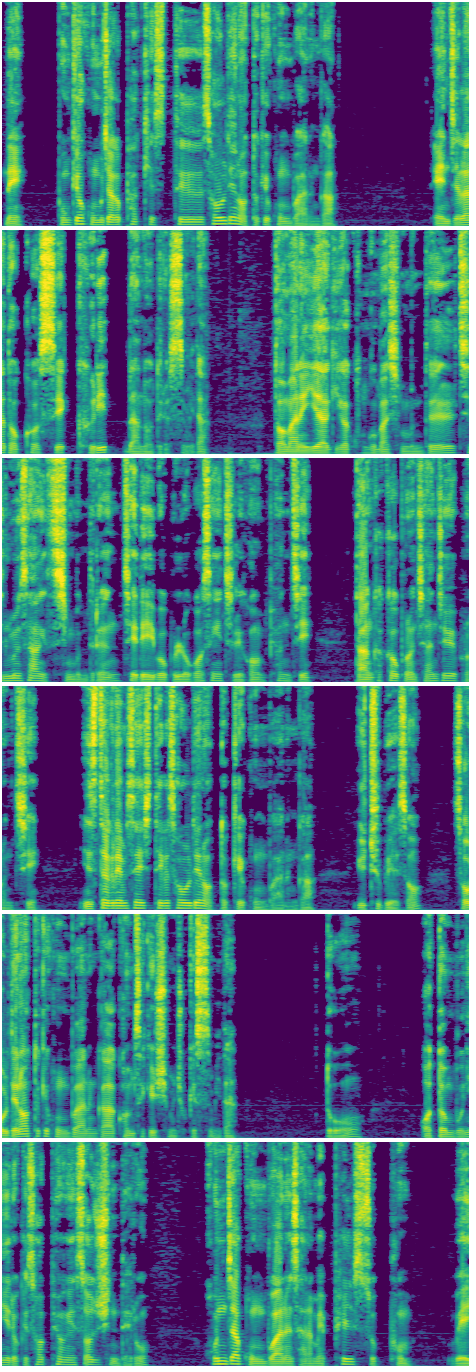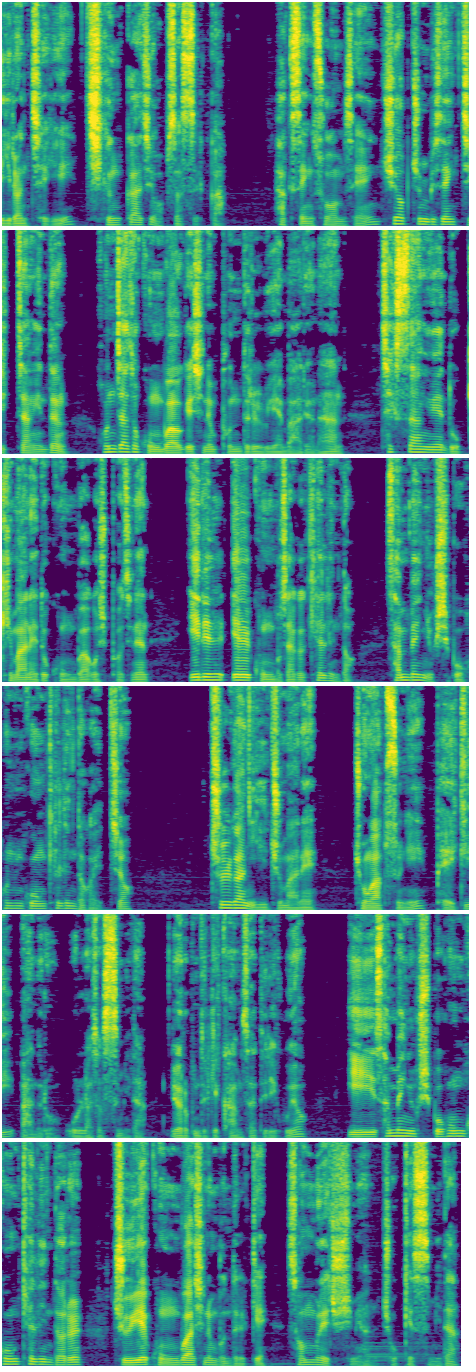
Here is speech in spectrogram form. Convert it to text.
네, 본격 공부작업 팟캐스트 서울대는 어떻게 공부하는가? 엔젤라 더커스의 그릿 나눠드렸습니다. 더 많은 이야기가 궁금하신 분들, 질문사항 있으신 분들은 제 네이버 블로그 생의 즐거운 편지, 다음 카카오 브런치 한재회 브런치, 인스타그램에서 해시태그 서울대는 어떻게 공부하는가, 유튜브에서 서울대는 어떻게 공부하는가 검색해 주시면 좋겠습니다. 또 어떤 분이 이렇게 서평에 써주신 대로 혼자 공부하는 사람의 필수품, 왜 이런 책이 지금까지 없었을까? 학생, 수험생, 취업준비생, 직장인 등 혼자서 공부하고 계시는 분들을 위해 마련한 책상 위에 놓기만 해도 공부하고 싶어지는 1일 1 공부자극 캘린더 365 혼공 캘린더가 있죠. 출간 2주 만에 종합순위 100위 안으로 올라섰습니다. 여러분들께 감사드리고요. 이 365 홍콩 캘린더를 주위에 공부하시는 분들께 선물해 주시면 좋겠습니다.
